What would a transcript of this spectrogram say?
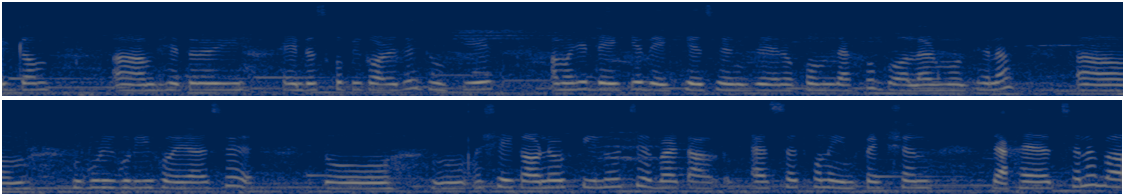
একদম ভেতরে ওই এন্ডোস্কোপি যে ঢুকিয়ে আমাকে ডেকে দেখিয়েছেন যে এরকম দেখো গলার মধ্যে না গুড়ি গুড়ি হয়ে আছে। তো সেই কারণে ওর ফিল হচ্ছে বাট অ্যাজ সাচ কোনো ইনফেকশন দেখা যাচ্ছে না বা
